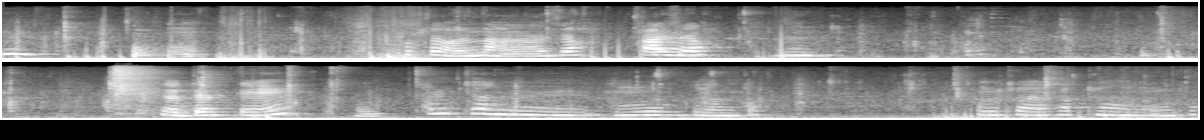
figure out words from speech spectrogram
응. 속도 얼마 안 하죠? 빠져? 여덟 개 응. 3천 음. 그 정도? 3천에 4천 원 정도?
